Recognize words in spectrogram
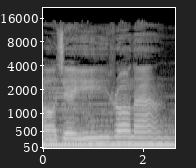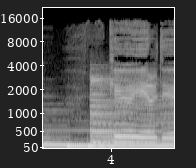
어제 일어난 그 일들은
